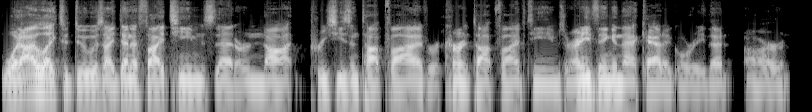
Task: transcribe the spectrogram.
what I like to do is identify teams that are not preseason top 5 or current top 5 teams or anything in that category that are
